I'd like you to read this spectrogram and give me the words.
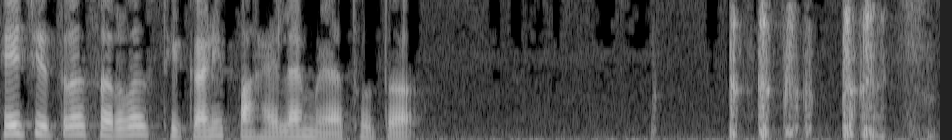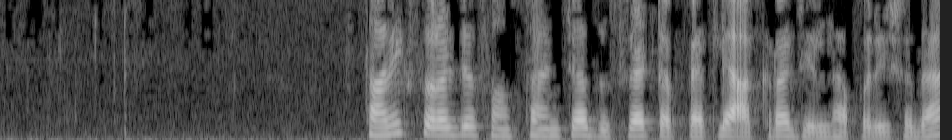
हे चित्र सर्वच ठिकाणी पाहायला मिळत होतं. स्थानिक स्वराज्य संस्थांच्या दुसऱ्या टप्प्यातल्या अकरा जिल्हा परिषदा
